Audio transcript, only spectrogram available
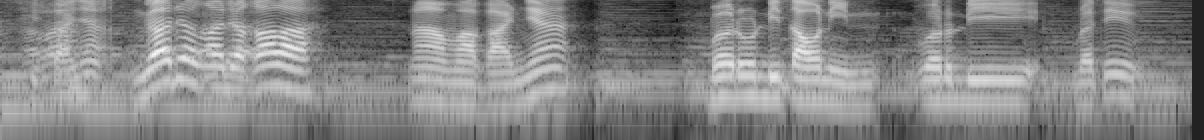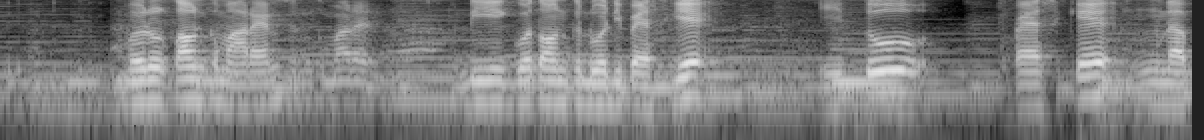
Sisanya nggak ada, nggak ada kalah. Nah, makanya baru di tahun ini, baru di berarti baru tahun kemarin Season kemarin. di gue tahun kedua di PSG itu PSG ngedap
